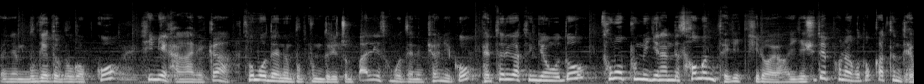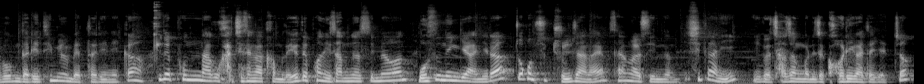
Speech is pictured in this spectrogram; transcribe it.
왜냐면 무게도 무겁고 힘이 강하니까 소모되는 부품들이 좀 빨리 소모되는 편이고 배터리 같은 경우도 소모품이긴 한데 섬은 되게 길어요. 이게 휴대폰하고 똑같은 대부분 다 리튬이온 배터리니까 휴대폰하고 같이 생각하면 돼요. 휴대폰 2, 3년 쓰면 못 쓰는 게 아니라 조금씩 줄잖아요. 사용할 수 있는 시간이. 이거 자전거는 이제 거리가 되 겠죠.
